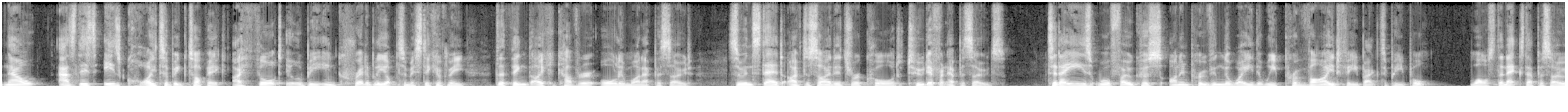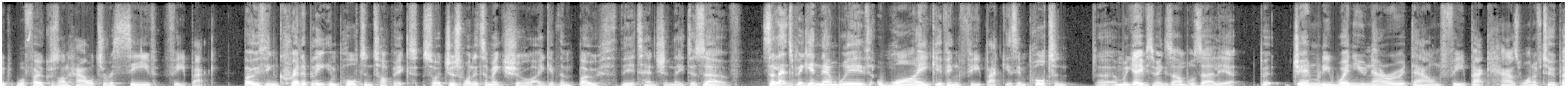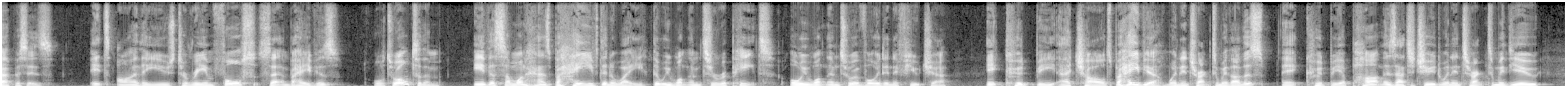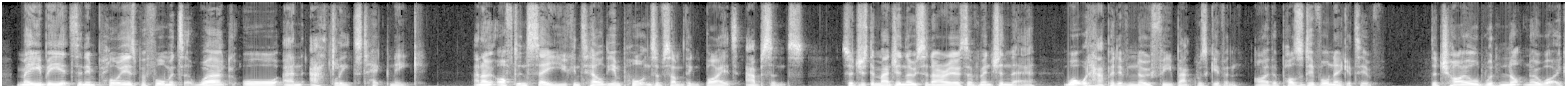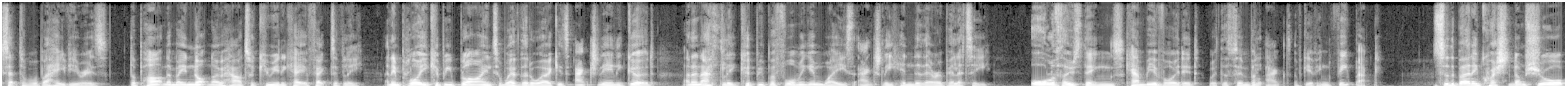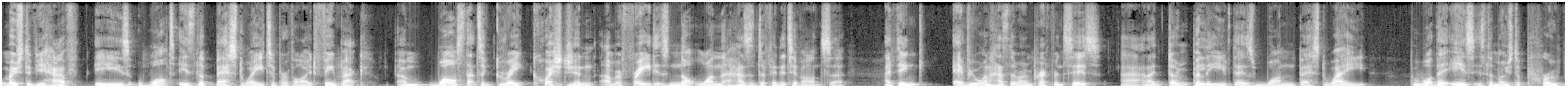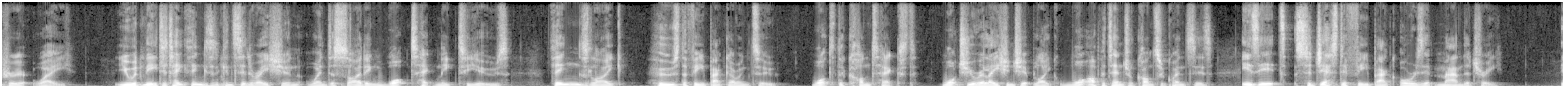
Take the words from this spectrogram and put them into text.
Now, as this is quite a big topic, I thought it would be incredibly optimistic of me to think that I could cover it all in one episode. So instead, I've decided to record two different episodes. Today's will focus on improving the way that we provide feedback to people, whilst the next episode will focus on how to receive feedback. Both incredibly important topics, so I just wanted to make sure I give them both the attention they deserve. So let's begin then with why giving feedback is important. Uh, and we gave some examples earlier, but generally, when you narrow it down, feedback has one of two purposes. It's either used to reinforce certain behaviors or to alter them. Either someone has behaved in a way that we want them to repeat or we want them to avoid in the future, it could be a child's behavior when interacting with others. It could be a partner's attitude when interacting with you. Maybe it's an employer's performance at work or an athlete's technique. And I often say you can tell the importance of something by its absence. So just imagine those scenarios I've mentioned there. What would happen if no feedback was given, either positive or negative? The child would not know what acceptable behaviour is. The partner may not know how to communicate effectively. An employee could be blind to whether the work is actually any good, and an athlete could be performing in ways that actually hinder their ability. All of those things can be avoided with the simple act of giving feedback. So, the burning question I'm sure most of you have is what is the best way to provide feedback? And whilst that's a great question, I'm afraid it's not one that has a definitive answer. I think everyone has their own preferences, uh, and I don't believe there's one best way, but what there is is the most appropriate way. You would need to take things into consideration when deciding what technique to use. Things like who's the feedback going to? What's the context? What's your relationship like? What are potential consequences? Is it suggestive feedback or is it mandatory?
